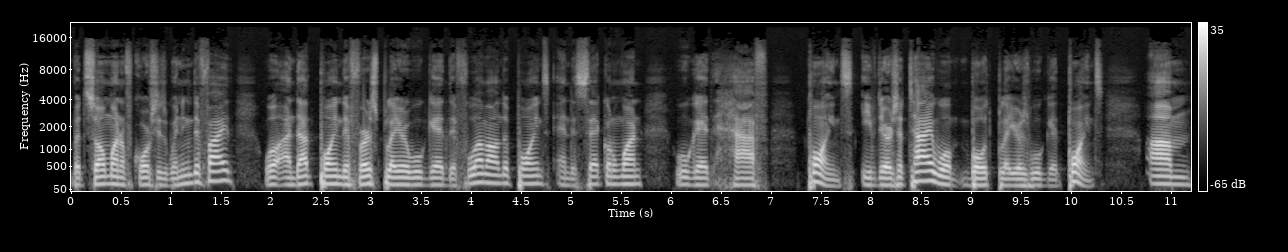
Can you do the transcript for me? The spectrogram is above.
but someone, of course, is winning the fight. Well, at that point, the first player will get the full amount of points, and the second one will get half points. If there's a tie, well, both players will get points. Um,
